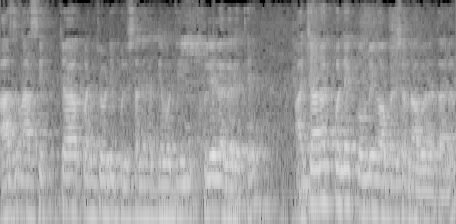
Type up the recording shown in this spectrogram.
आज नाशिकच्या पंचवटी पोलिसांनी ठाणे हद्दीमधील फुलेनगर येथे अचानकपणे कोम्बिंग ऑपरेशन राबवण्यात आलं.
